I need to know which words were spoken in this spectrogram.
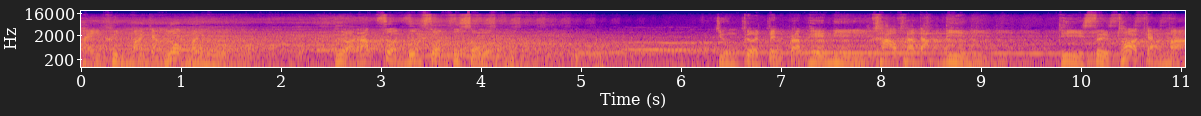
ให้ขึ้นมายังโลกมนุษย์ เพื่อรับส่วนบุญส่วนกุศลจึงเกิดเป็นประเพณีข้าวประดับดิน ที่สืบทอดกันมา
